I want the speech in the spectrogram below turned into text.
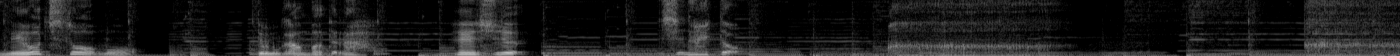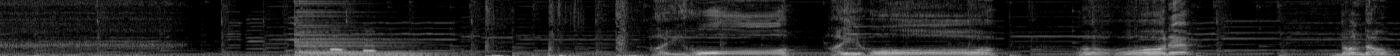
寝落ちそう、もう。でも頑張ってな。編集しないと。はいほーはいほー。ああれ？なんだこれ。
